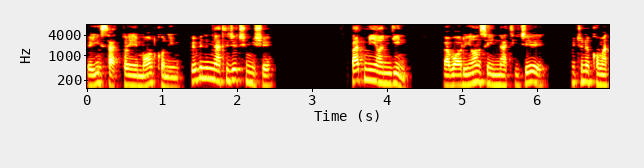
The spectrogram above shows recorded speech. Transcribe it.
به این 100 تا اعمال کنیم ببینیم نتیجه چی میشه. بعد میانگین و واریانس این نتیجه می‌تونه کمک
